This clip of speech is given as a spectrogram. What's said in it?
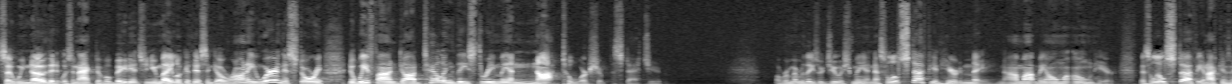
So we know that it was an act of obedience. And you may look at this and go, Ronnie, where in this story do we find God telling these three men not to worship the statue? Oh, remember, these are Jewish men. That's a little stuffy in here to me. Now, I might be on my own here. It's a little stuffy, and I can,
